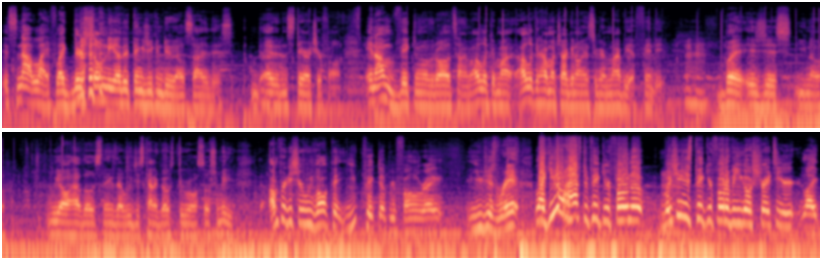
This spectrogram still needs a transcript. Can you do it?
It's not life. Like there's so many other things you can do outside of this uh, other than stare at your phone. And I'm a victim of it all the time. I look at my I look at how much I get on Instagram and I be offended. Mm-hmm. But it's just, you know, we all have those things that we just kind of go through on social media. I'm pretty sure we've all picked you picked up your phone, right? You just read like you don't have to pick your phone up, but mm-hmm. you just pick your phone up and you go straight to your like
